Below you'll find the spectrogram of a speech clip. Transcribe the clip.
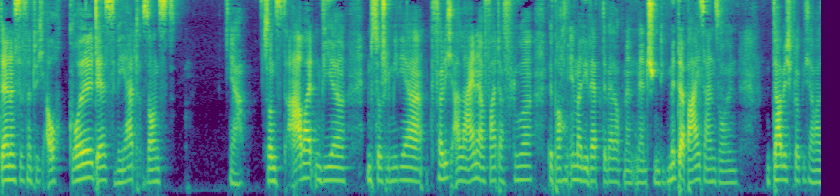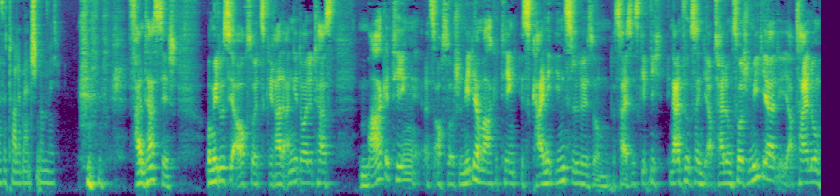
Ist es natürlich auch Goldes wert, sonst, ja, Sonst arbeiten wir im Social Media völlig alleine auf weiter Flur. Wir brauchen immer die Web Development Menschen, die mit dabei sein sollen. Und da habe ich glücklicherweise tolle Menschen um mich. Fantastisch. Und wie du es ja auch so jetzt gerade angedeutet hast, Marketing, als auch Social Media Marketing, ist keine Insellösung. Das heißt, es gibt nicht in Anführungszeichen die Abteilung Social Media, die Abteilung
